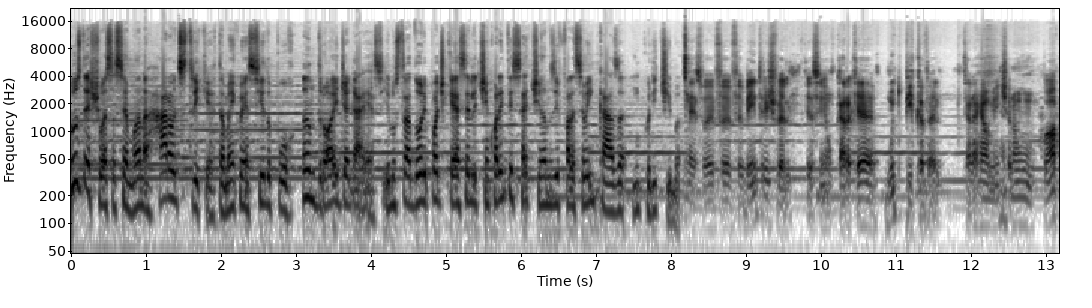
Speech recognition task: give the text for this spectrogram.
Nos deixou essa semana Harold Stricker, também conhecido por Android HS. Ilustrador e podcaster, ele tinha 47 anos e faleceu em casa, em Curitiba. Isso foi, foi, foi bem triste, velho. Porque assim, é um cara que é muito pica, velho. Cara realmente era um. Uma,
